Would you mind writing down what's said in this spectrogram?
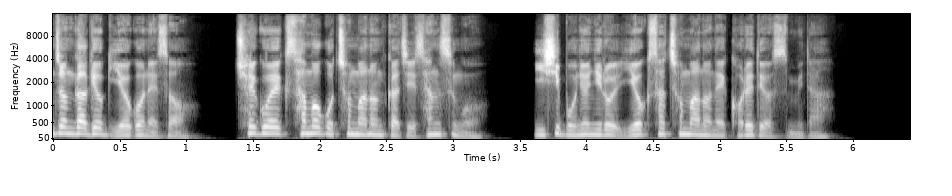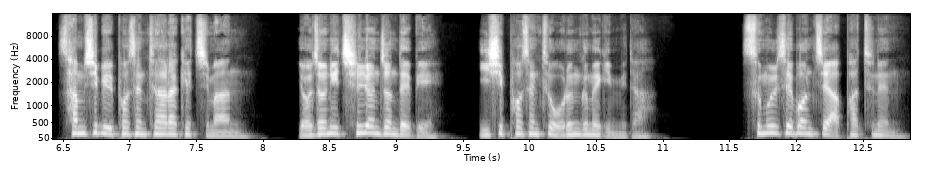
전 가격 2억 원에서 최고액 3억 5천만 원까지 상승 후 25년 1월 2억 4천만 원에 거래되었습니다. 31% 하락했지만 여전히 7년 전 대비 20% 오른 금액입니다. 23번째 아파트는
